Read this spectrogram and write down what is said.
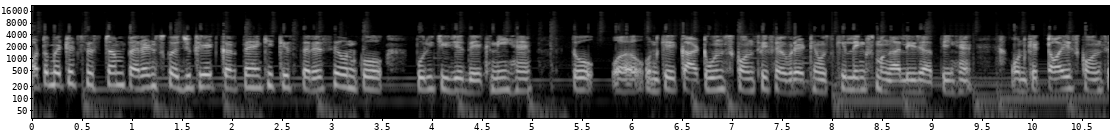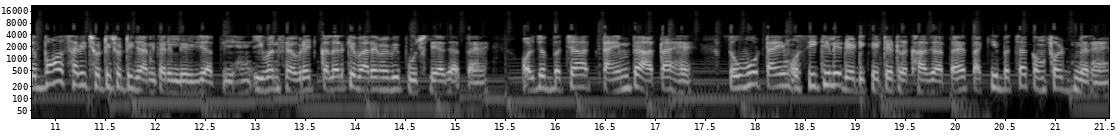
ऑटोमेटेड सिस्टम पेरेंट्स को एजुकेट करते हैं कि किस तरह से उनको पूरी चीज़ें देखनी है। तो उनके कार्टून्स कौन सी फेवरेट हैं, उसकी लिंक्स मंगा ली जाती हैं। उनके टॉयज कौन से, बहुत सारी छोटी छोटी जानकारी ले ली जाती है। इवन फेवरेट कलर के बारे में भी पूछ लिया जाता है। और जब बच्चा टाइम पे आता है तो वो टाइम उसी के लिए डेडिकेटेड रखा जाता है ताकि बच्चा कंफर्ट में रहे।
